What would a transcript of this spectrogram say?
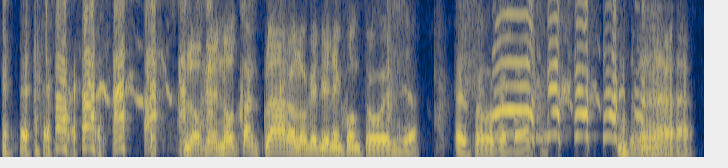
lo que no tan claro es lo que tiene controversia. Eso es lo que pasa.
